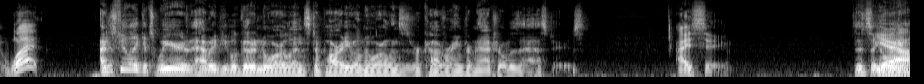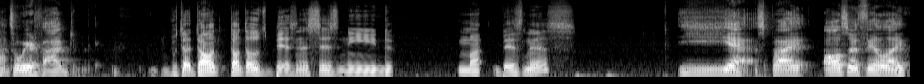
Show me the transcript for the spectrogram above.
What? I just feel like it's weird how many people go to New Orleans to party while New Orleans is recovering from natural disasters. I see. It's like a Yeah. weird, it's a weird vibe to me. Don't don't those businesses need mu- business? Yes, but I also feel like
